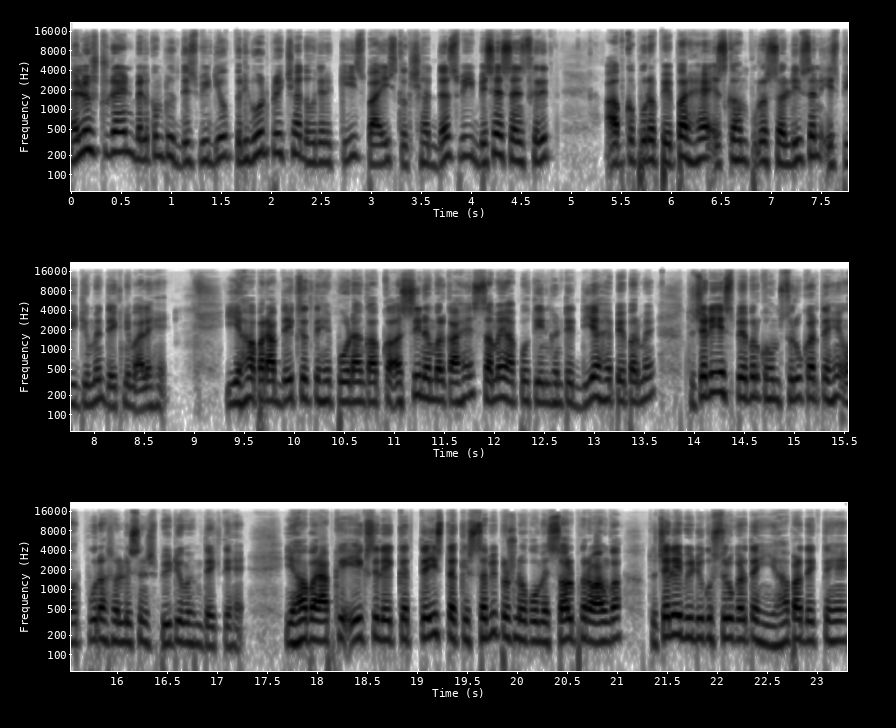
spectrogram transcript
Hello student welcome to this video pre board परीक्षा 2021-22 कक्षा दसवीं विषय संस्कृत। आपका पूरा पेपर है, इसका हम पूरा सॉल्यूशन इस वीडियो में देखने वाले हैं। यहाँ पर आप देख सकते हैं, पूर्णांक आपका 80 नंबर का है। समय आपको तीन घंटे दिया है पेपर में। तो चलिए इस पेपर को हम शुरू करते हैं और पूरा सोल्यूशन इस वीडियो में हम देखते हैं। यहाँ पर आपके एक से लेकर तेईस तक के सभी प्रश्नों को मैं सॉल्व करवाऊँगा। तो चलिए वीडियो को शुरू करते हैं। यहाँ पर देखते हैं,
